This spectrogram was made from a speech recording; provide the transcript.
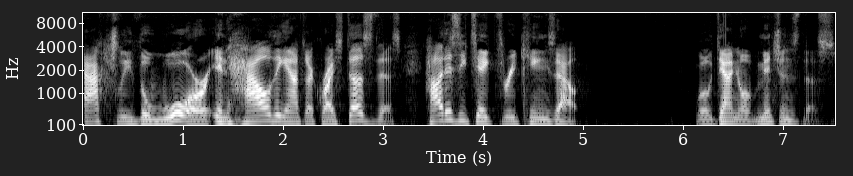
actually the war in how the Antichrist does this. How does he take three kings out? Well, Daniel mentions this.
